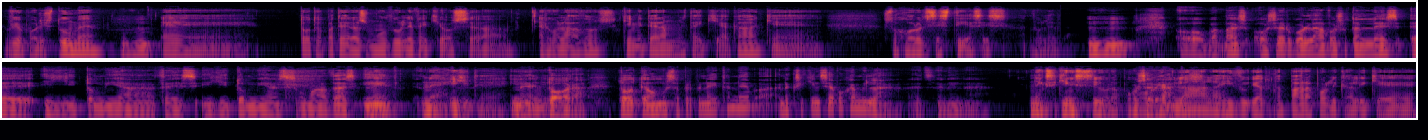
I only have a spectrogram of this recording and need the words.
βιοποριστουμε Ε, τότε ο πατέρας μου δούλευε και ως ε, εργολάδος και η μητέρα μου με τα οικιακά και στο χώρο της εστίασης δούλευε. Μμμ. Ο μπαμπάς ως εργολάβος όταν λες ε, ηγείτο μία θέση, ηγείτο μιας ομάδας ή... Ναι, ναι, ηγείται. Ναι, ηγείται. τώρα. Τότε όμως θα πρέπει να ήταν ε, να ξεκίνησε από χαμηλά, έτσι δεν είναι; Ναι, ξεκίνησε σίγουρα από Ως εργάτης. χαμηλά, αλλά η δουλειά του ήταν πάρα πολύ καλή και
